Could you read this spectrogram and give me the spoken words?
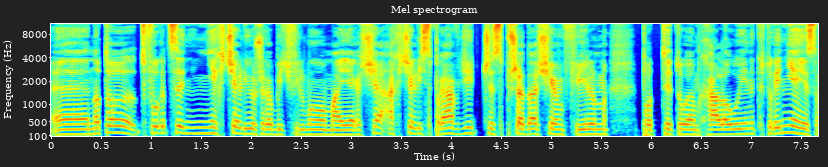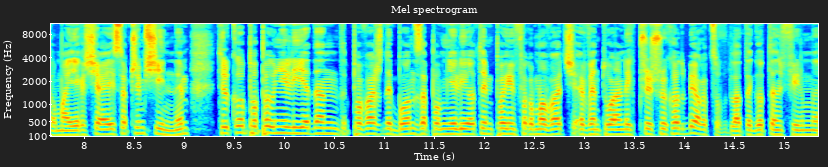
e, no to twórcy nie chcieli już robić filmu o Majersie, a chcieli sprawdzić, czy sprzeda się film pod tytułem Halloween, który nie jest o Majersie, a jest o czymś innym, tylko popełnili jeden poważny błąd, zapomnieli o tym poinformować ewentualnych przyszłych odbiorców. Dlatego ten film e,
